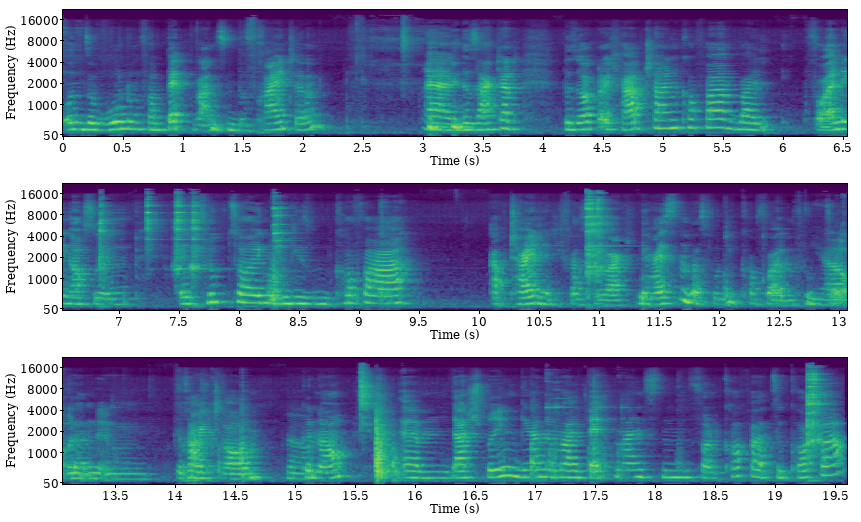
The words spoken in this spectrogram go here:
unsere Wohnung von Bettwanzen befreite, äh, gesagt hat, besorgt euch Hartschalenkoffer, weil vor allen Dingen auch so in, in Flugzeugen in diesem Kofferabteil, hätte ich fast gesagt. Wie heißt denn das, wo die Koffer im Flugzeug Ja, unten im Frachtraum. Ja. Genau. Ähm, da springen gerne mal Bettwanzen von Koffer zu Koffer.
